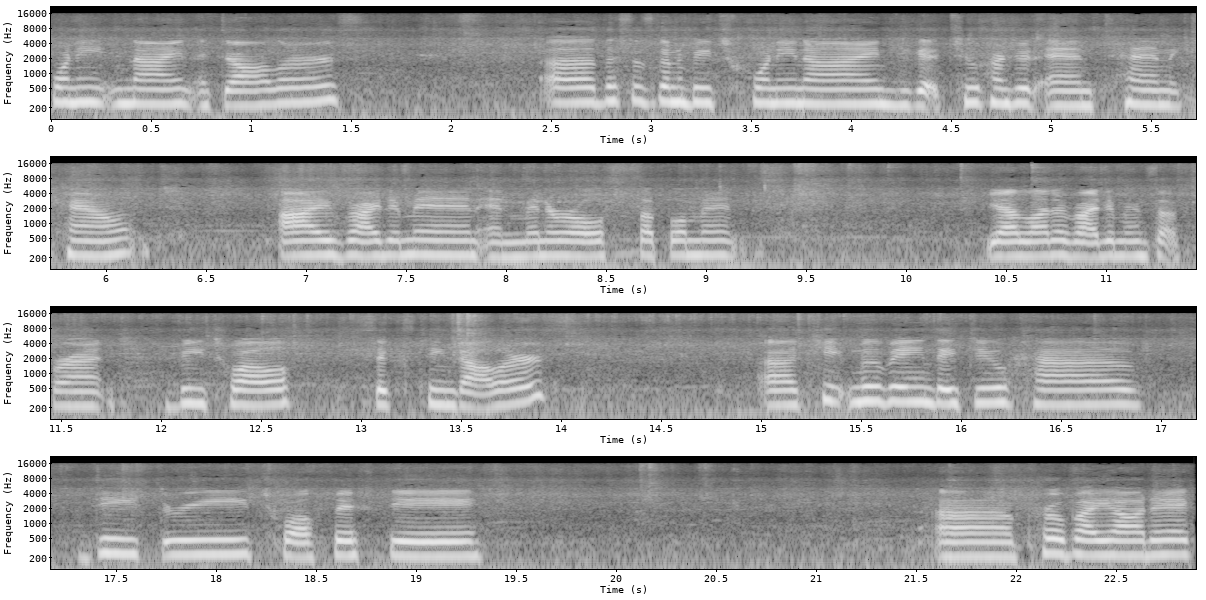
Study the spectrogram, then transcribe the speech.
$29. Uh, this is going to be 29 You get 210 count. Eye vitamin and mineral supplement. Yeah, a lot of vitamins up front. B12, $16. Uh, keep moving. They do have D3, 1250. Uh, probiotic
